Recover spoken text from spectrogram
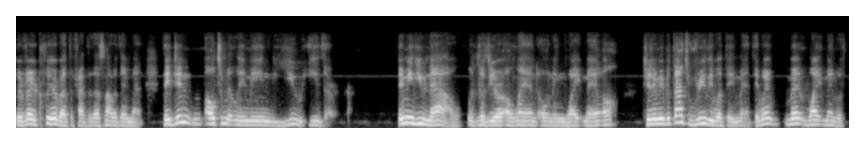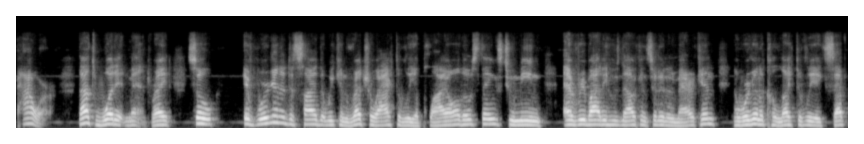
They're very clear about the fact that that's not what they meant. They didn't ultimately mean you either they mean you now because you're a land owning white male. Do you know what I mean? But that's really what they meant. They went, meant white men with power. That's what it meant, right? So if we're going to decide that we can retroactively apply all those things to mean everybody who's now considered an American, and we're going to collectively accept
